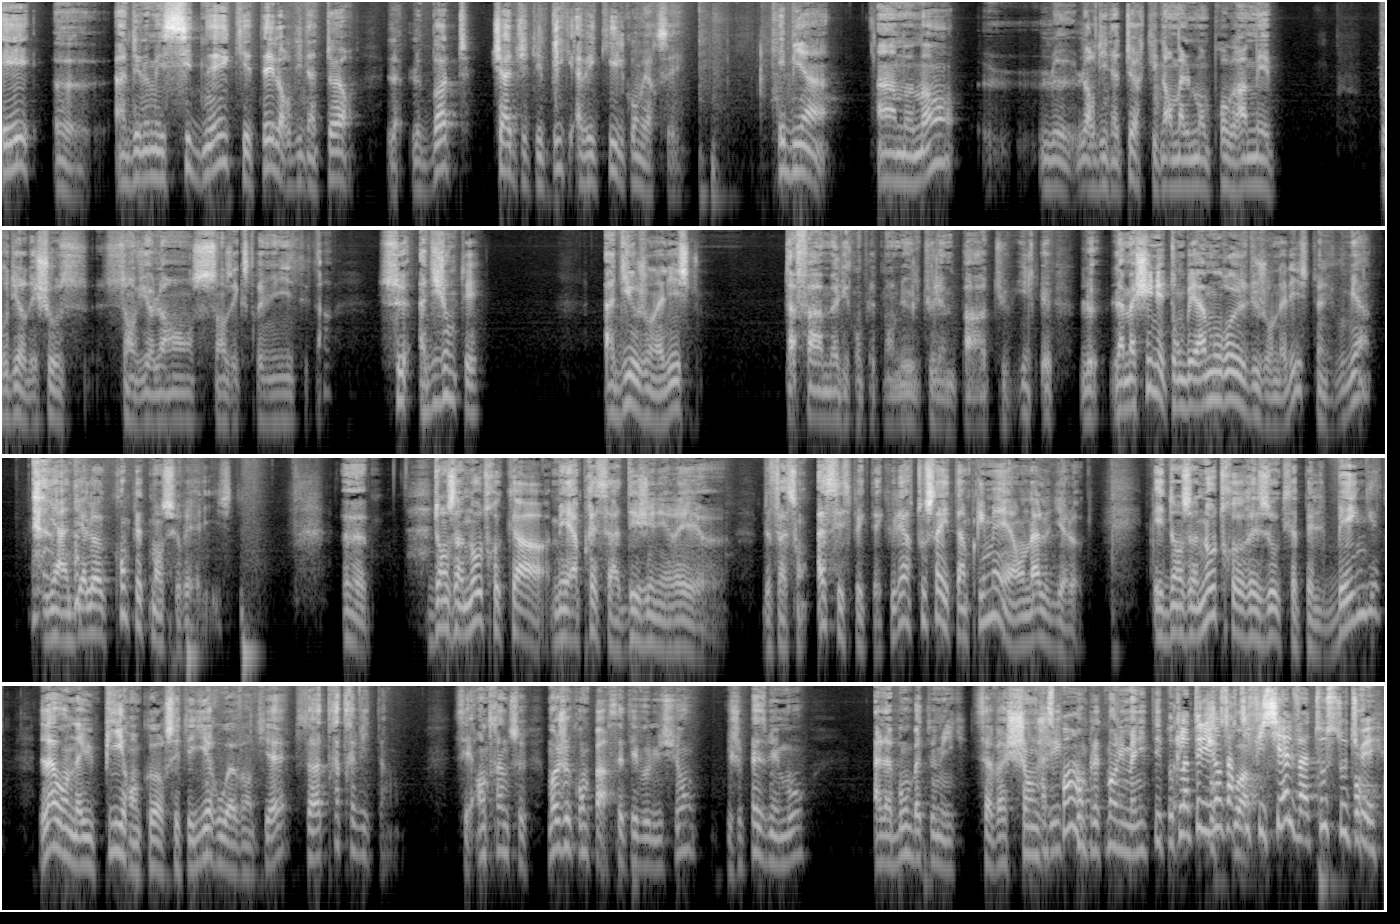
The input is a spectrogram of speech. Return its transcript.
et euh, un dénommé Sydney, qui était l'ordinateur, le, bot ChatGTP avec qui il conversait. Eh bien, à un moment, l'ordinateur qui normalement programmé pour dire des choses sans violence, sans extrémisme, etc., se, a disjoncté. A dit au journaliste ta femme, elle est complètement nulle, tu l'aimes pas. Euh, la machine est tombée amoureuse du journaliste, tenez-vous bien. Il y a un dialogue complètement surréaliste. Euh, dans un autre cas, mais après ça a dégénéré euh, de façon assez spectaculaire, tout ça est imprimé, hein, on a le dialogue. Et dans un autre réseau qui s'appelle Bing, là on a eu pire encore, c'était hier ou avant-hier, ça va très très vite. Hein. C'est en train de se... Moi je compare cette évolution, je pèse mes mots, à la bombe atomique. Ça va changer complètement l'humanité. Donc l'intelligence artificielle va tous nous tuer.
